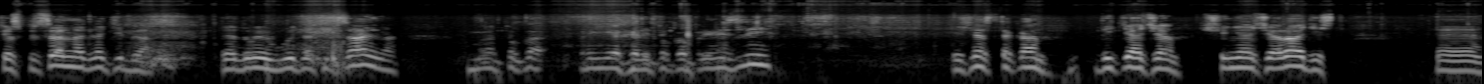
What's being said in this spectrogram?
Тонечка, специально для тебя. Я думаю, будет официально. Мы только приехали, только привезли. И сейчас такая дитяча, щеняча радість. Е,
